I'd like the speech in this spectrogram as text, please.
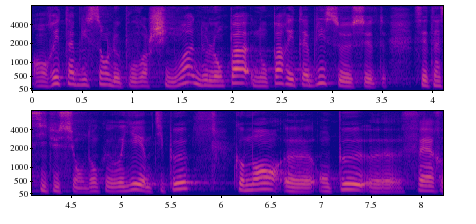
en rétablissant le pouvoir chinois, n'ont pas rétabli cette, institution. Donc vous voyez un petit peu comment euh, on peut faire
